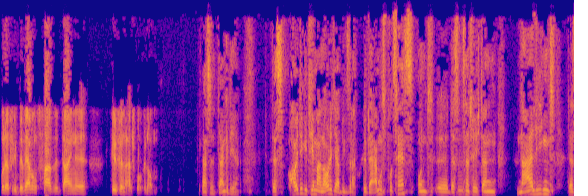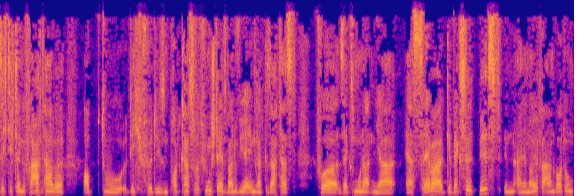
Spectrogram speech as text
oder für die Bewerbungsphase deine Hilfe in Anspruch genommen. Klasse, danke dir. Das heutige Thema lautet ja, wie gesagt, Bewerbungsprozess und äh, das ist natürlich dann naheliegend, dass ich dich dann gefragt habe, ob du dich für diesen Podcast zur Verfügung stellst, weil du, wie ja eben gerade gesagt hast, vor sechs Monaten ja erst selber gewechselt bist in eine neue Verantwortung.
